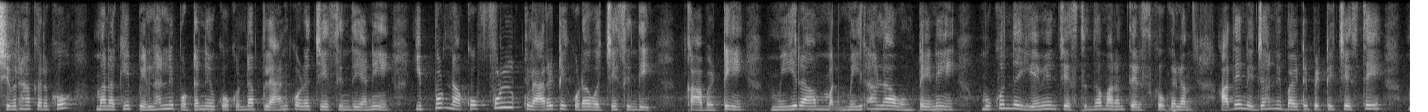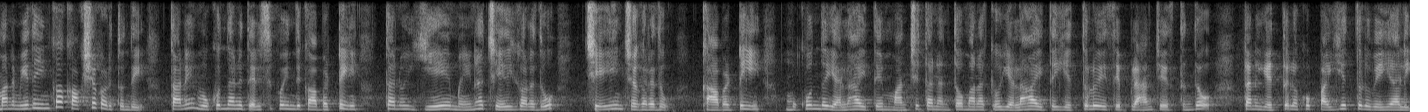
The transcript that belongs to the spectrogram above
చివరాఖరకు మనకి పిల్లల్ని పుట్టనివ్వకుండా ప్లాన్ కూడా చేసింది అని ఇప్పుడు నాకు ఫుల్ క్లారిటీ కూడా వచ్చేసింది. కాబట్టి మీరా మీరాలా ఉంటేనే ముకుంద ఏమేం చేస్తుందో మనం తెలుసుకోగలం. అదే నిజాన్ని బయటపెట్టి చేస్తే మన మీద ఇంకా కక్ష కడుతుంది. తనే ముకుందని తెలిసిపోయింది కాబట్టి తను ఏమైనా చేయగలదు చేయించగలదు. కాబట్టి ముకుంద ఎలా అయితే మంచితనంతో మనకు ఎలా అయితే ఎత్తులు వేసి ప్లాన్ చేస్తుందో తన ఎత్తులకు పై ఎత్తులు వేయాలి.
